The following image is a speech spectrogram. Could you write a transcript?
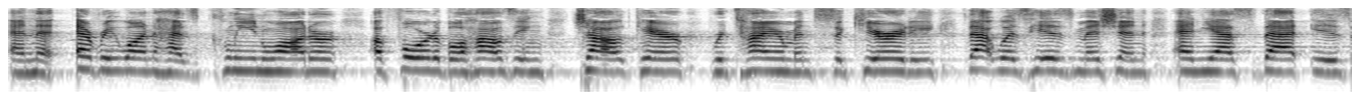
and that everyone has clean water, affordable housing, child care, retirement security. That was his mission. And yes, that is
